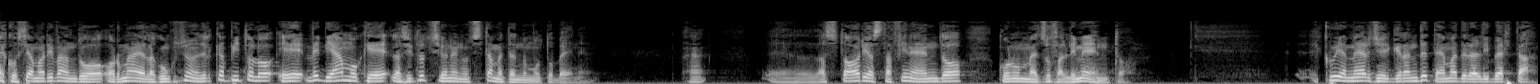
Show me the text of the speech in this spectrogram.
Ecco, stiamo arrivando ormai alla conclusione del capitolo e vediamo che la situazione non si sta mettendo molto bene. Eh? Eh, la storia sta finendo con un mezzo fallimento. E qui emerge il grande tema della libertà,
